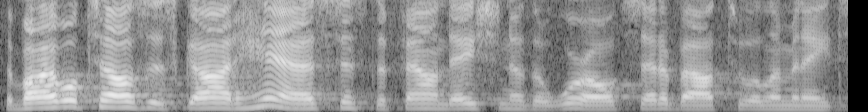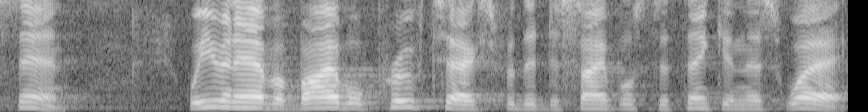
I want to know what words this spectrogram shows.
The Bible tells us God has, since the foundation of the world, set about to eliminate sin. We even have a Bible proof text for the disciples to think in this way.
